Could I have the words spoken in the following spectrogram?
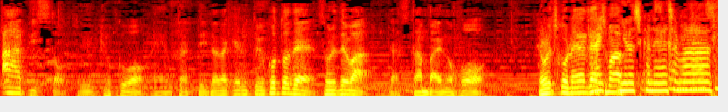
アーティストという曲を、えー歌っていただけるということで、それでは、じゃあスタンバイの方、よろしくお願いいたします。はい、よろしくお願いします。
